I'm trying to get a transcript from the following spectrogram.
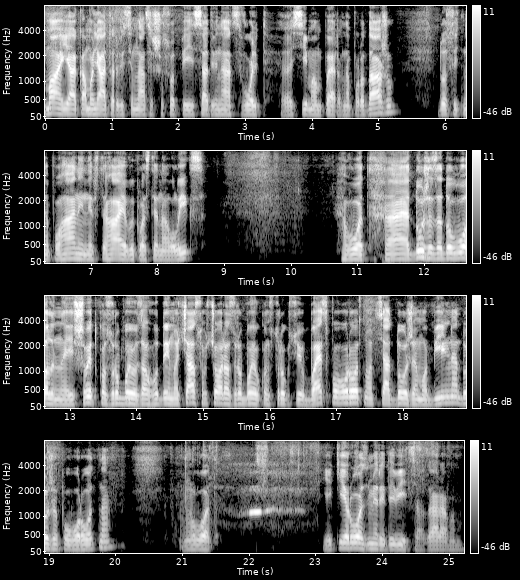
Маю я акумулятор 18650 12 вольт е, 7 ампер на продажу. Досить непоганий, не встигаю викласти на OLX. От. е, Дуже задоволений. Швидко зробив за годину часу. Вчора зробив конструкцію безповоротну. Ця дуже мобільна, дуже поворотна. От. Які розміри, дивіться, зараз вам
